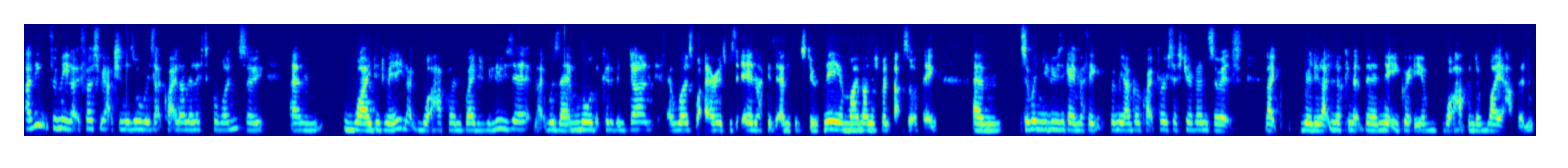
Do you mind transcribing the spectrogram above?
I think for me, like first reaction is always like quite an analytical one. So um why did we like what happened where did we lose it like was there more that could have been done if there was what areas was it in like is it anything to do with me and my management that sort of thing um so when you lose a game, I think for me, I go quite process driven. So it's like really like looking at the nitty gritty of what happened and why it happened.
